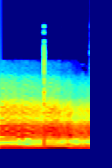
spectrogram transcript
Música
